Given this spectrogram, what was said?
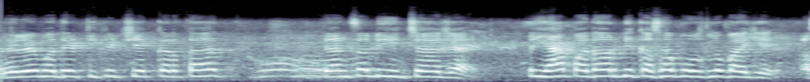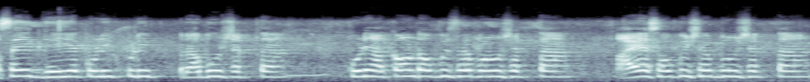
रेल्वेमध्ये तिकीट चेक करतात? त्यांचं मी इन्चार्ज आहे. तर ह्या पदावर मी कसा पोहोचलो पाहिजे? असं एक ध्येय कोणी कुणी राबवू शकता? कोणी अकाउंट ऑफिसर बनवू शकता? आय एस ऑफिसर बनवू शकता?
